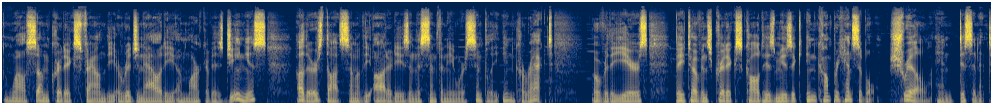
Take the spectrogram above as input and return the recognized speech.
While some critics found the originality a mark of his genius, Others thought some of the oddities in the symphony were simply incorrect. Over the years, Beethoven's critics called his music incomprehensible, shrill, and dissonant.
